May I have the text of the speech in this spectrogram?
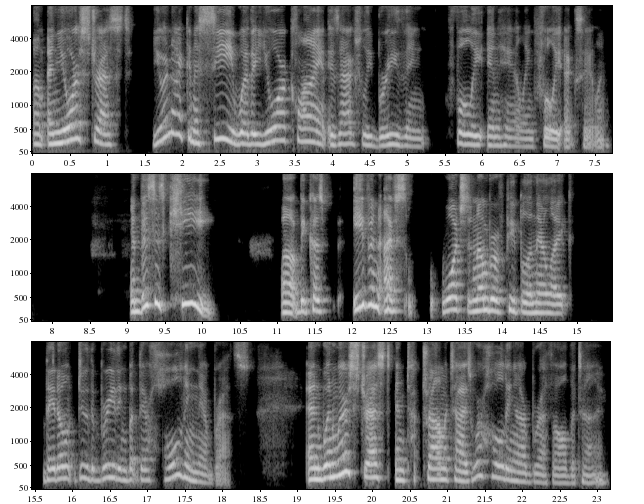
um, and you're stressed you're not going to see whether your client is actually breathing, fully inhaling, fully exhaling. And this is key uh, because even I've watched a number of people and they're like, they don't do the breathing, but they're holding their breaths. And when we're stressed and traumatized, we're holding our breath all the time.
